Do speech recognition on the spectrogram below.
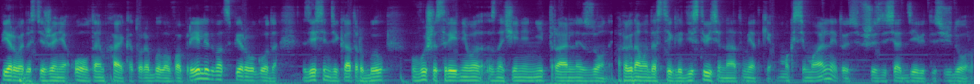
первое достижение all-time high, которое было в апреле 2021 года, здесь индикатор был выше среднего значения нейтральной зоны. А когда мы достигли действительно отметки максимальной, то есть в 69 тысяч долларов,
